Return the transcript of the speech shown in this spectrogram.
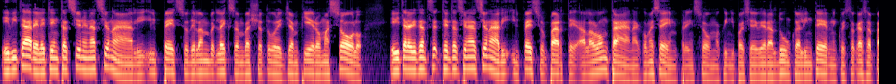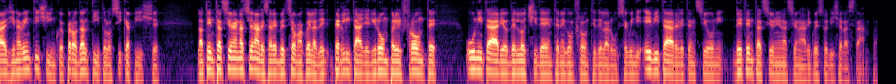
Evitare le tentazioni nazionali, il pezzo dell'ex ambasciatore Giampiero Massolo. Evitare le tentazioni nazionali, il pezzo parte alla lontana, come sempre, insomma, quindi poi si arriverà al dunque all'interno, in questo caso a pagina 25, però dal titolo si capisce. La tentazione nazionale sarebbe insomma quella de, per l'Italia di rompere il fronte unitario dell'Occidente nei confronti della Russia, quindi evitare le, tensioni, le tentazioni nazionali, questo dice la stampa.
